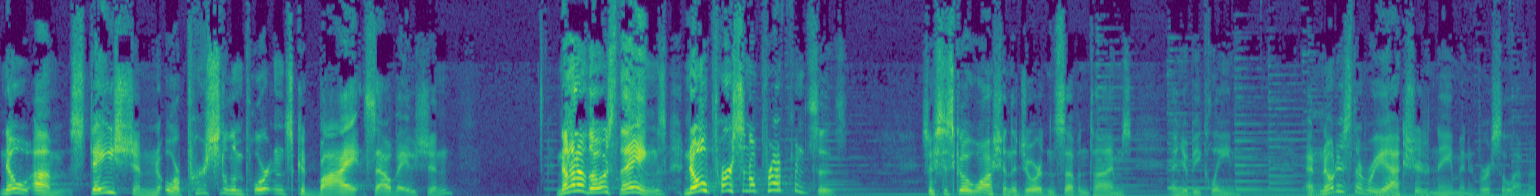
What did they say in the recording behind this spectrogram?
no um, station or personal importance could buy salvation. None of those things. No personal preferences. So he says, Go wash in the Jordan seven times and you'll be clean. And notice the reaction of Naaman in verse 11.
